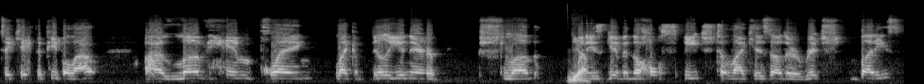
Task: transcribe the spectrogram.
to kick the people out, I love him playing like a billionaire schlub Yeah. when he's giving the whole speech to like his other rich buddies.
